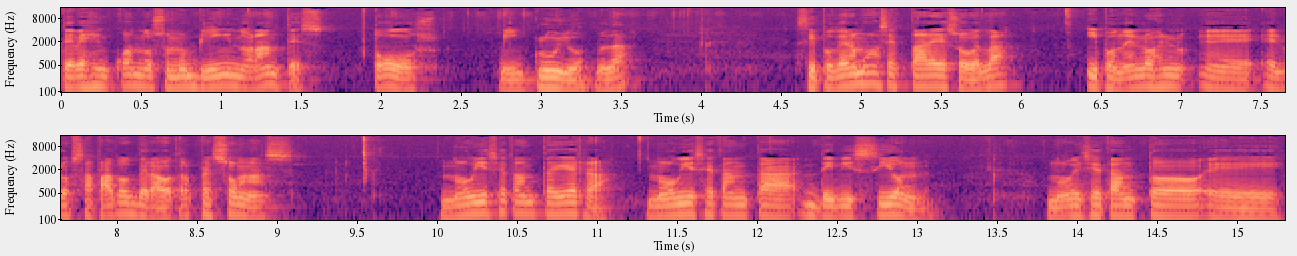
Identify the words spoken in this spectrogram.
de vez en cuando somos bien ignorantes. Todos, me incluyo, ¿verdad? Si pudiéramos aceptar eso, ¿verdad? Y ponerlos en, eh, en los zapatos de las otras personas, no hubiese tanta guerra, no hubiese tanta división, no hubiese tanto eh,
